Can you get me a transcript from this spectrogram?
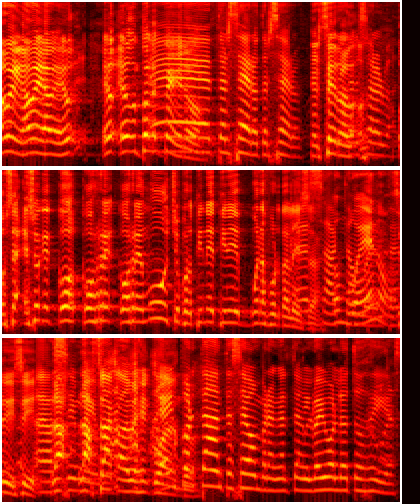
A ver, a ver, a ver. ¿Es, es un toletero? Eh, tercero, tercero. Tercero. Tercero. O sea, eso que co- corre, corre mucho, pero tiene, tiene buena fortaleza. Exactamente. buenos. Sí, sí. La- Así la mismo. saca de vez en Es cuando. importante ese hombre en el, en el béisbol de estos días.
